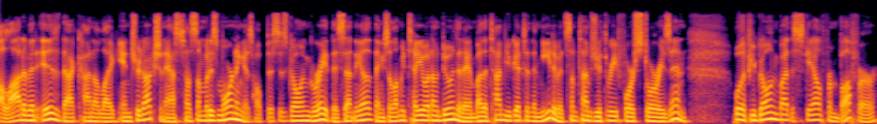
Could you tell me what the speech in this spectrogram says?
a lot of it is that kind of like introduction. Ask how somebody's morning is. Hope this is going great. This, that, and the other thing. So let me tell you what I'm doing today. And by the time you get to the meat of it, sometimes you're three, four stories in. Well, if you're going by the scale from Buffer,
